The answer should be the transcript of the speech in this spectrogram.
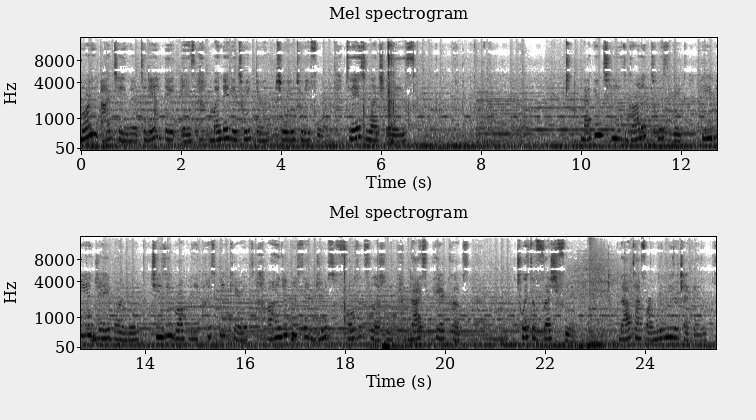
morning, I'm Taylor. Today's date is Monday the 23rd, 2024. Today's lunch is mac and cheese, garlic twist stick, PB&J bundle, cheesy broccoli, crispy carrots, 100% juice, frozen slushy, diced pear cups, choice of fresh fruit. Now time for our meter check-in.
